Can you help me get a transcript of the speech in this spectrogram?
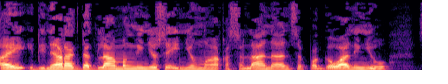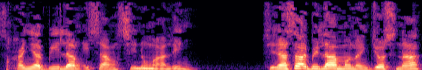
ay idinaragdag lamang ninyo sa inyong mga kasalanan sa paggawa ninyo sa Kanya bilang isang sinungaling. Sinasabi lamang ng Diyos na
